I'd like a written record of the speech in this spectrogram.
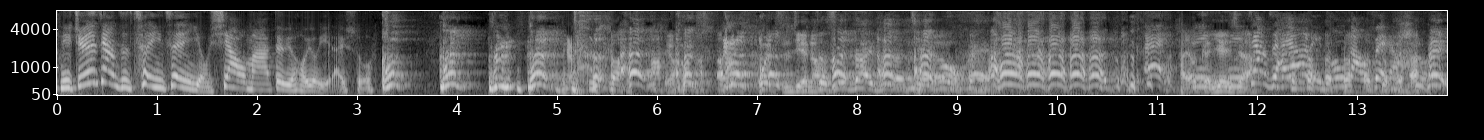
你觉得这样子蹭一蹭有效吗？对于侯友谊来说，换时间这哦。是大夫的节目，哎，哎，还要你哽咽一下这样子还要领通告费啊？哎，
